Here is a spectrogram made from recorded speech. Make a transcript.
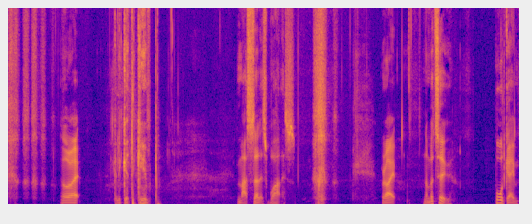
All right. Gonna get the gimp. Marcellus Wallace. right. Number two. Board game.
